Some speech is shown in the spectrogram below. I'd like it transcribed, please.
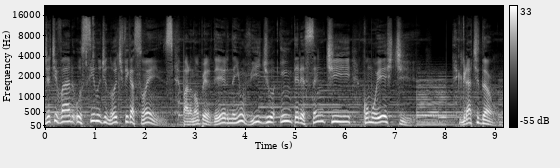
de ativar o sino de notificações para não perder nenhum vídeo interessante como este. Gratidão.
